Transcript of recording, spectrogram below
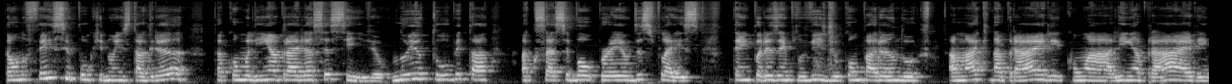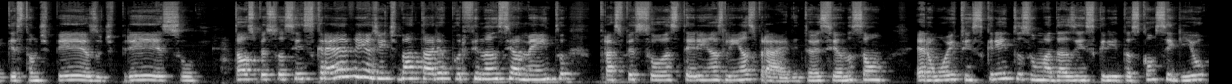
Então, no Facebook e no Instagram, tá como Linha Braille Acessível. No YouTube, tá Accessible Braille Displays. Tem, por exemplo, vídeo comparando a máquina Braille com a linha Braille em questão de peso, de preço. Então as pessoas se inscrevem, a gente batalha por financiamento para as pessoas terem as linhas Braille. Então esse ano são eram oito inscritos, uma das inscritas conseguiu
